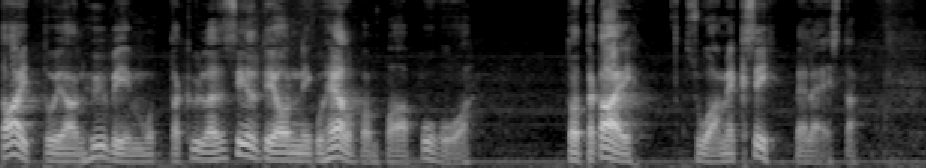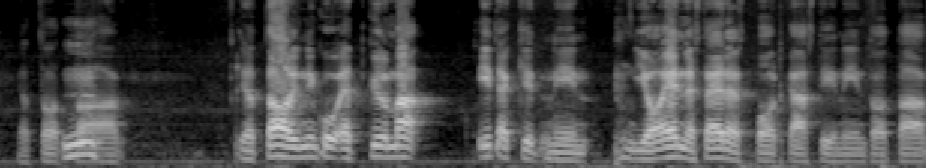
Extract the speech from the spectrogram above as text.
taittuja on hyvin, mutta kyllä se silti on niin kuin helpompaa puhua. Totta kai suomeksi peleistä. Ja, tota, mm. ja tää oli niin kuin, että kyllä mä itekin niin jo ennen sitä edestä podcastia, niin tota,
